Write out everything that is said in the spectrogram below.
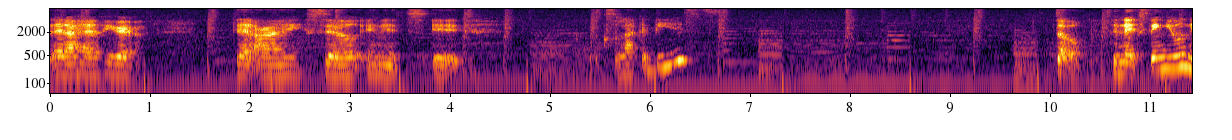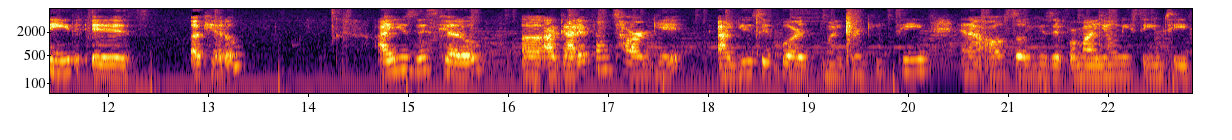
that I have here that I sell and it's, it looks like a this. So, the next thing you'll need is a kettle. I use this kettle. Uh, I got it from Target. I use it for my drinking tea and I also use it for my yoni steam tea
